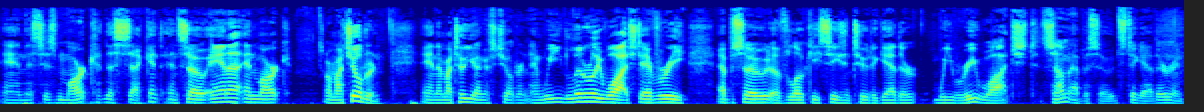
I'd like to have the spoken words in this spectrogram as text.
and this is Mark the second. And so Anna and Mark are my children, and they're my two youngest children. And we literally watched every episode of Loki season two together. We rewatched some episodes together and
